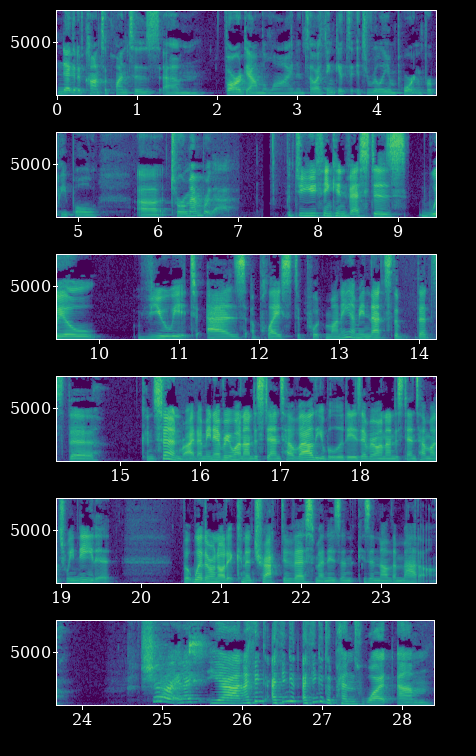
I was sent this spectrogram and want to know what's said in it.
negative consequences um, far down the line. And so I think it's it's really important for people uh, to remember that. But do you think investors will view it as a place to put money? I mean, that's the that's the concern, right? I mean, everyone understands how valuable it is. Everyone understands how much we need it. But whether or not it can attract investment is an, is another matter. Sure, and I yeah, and I think I think it I think it depends what um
